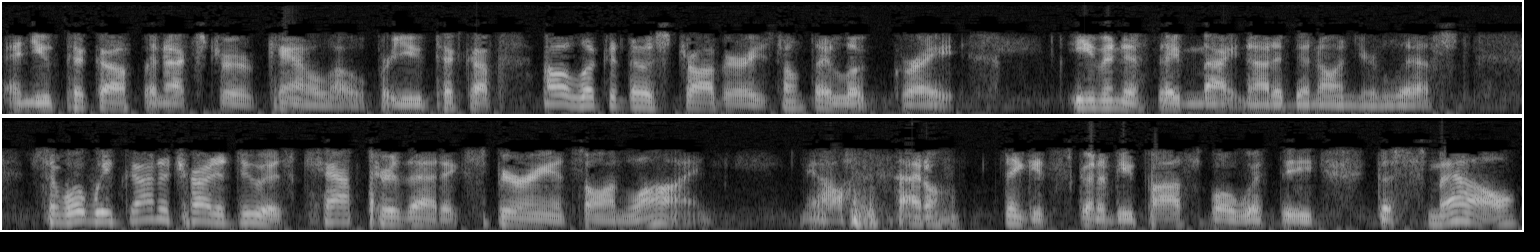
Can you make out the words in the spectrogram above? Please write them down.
and you pick up an extra cantaloupe or you pick up, oh look at those strawberries, don't they look great? Even if they might not have been on your list. So what we've got to try to do is capture that experience online. Now, I don't think it's going to be possible with the, the smell,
